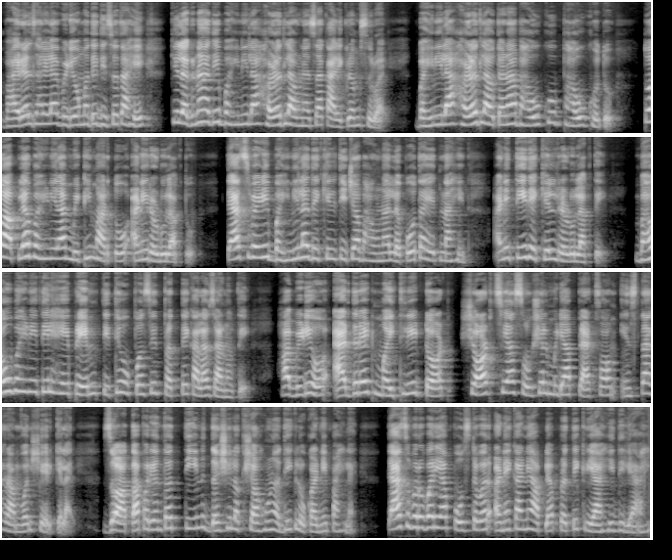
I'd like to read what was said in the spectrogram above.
व्हायरल झालेल्या व्हिडिओमध्ये दिसत आहे की लग्नाआधी बहिणीला हळद लावण्याचा कार्यक्रम सुरू आहे. बहिणीला हळद लावताना भाऊ खूप भाऊक होतो. तो आपल्या बहिणीला मिठी मारतो आणि रडू लागतो. त्याचवेळी बहिणीला देखील तिच्या भावना लपवता येत नाहीत आणि ती देखील रडू लागते. भाऊ बहिणीतील हे प्रेम तिथे उपस्थित प्रत्येकाला जाणवते. हा video at the rate Maithili dot shorts या सोशल मीडिया प्लॅटफॉर्म इंस्टाग्रामवर शेअर केला आहे जो आतापर्यंत तीन दशलक्षाहून अधिक लोकांनी पाहिला आहे त्याचबरोबर या पोस्टवर अनेकांनी आपल्या प्रतिक्रियाही दिल्या आहेत.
